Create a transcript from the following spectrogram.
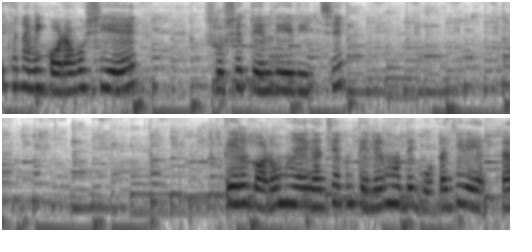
এখানে আমি কড়া বসিয়ে সর্ষের তেল দিয়ে দিচ্ছি। তেল গরম হয়ে গেছে, এখন তেলের মধ্যে গোটা জিরে একটা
